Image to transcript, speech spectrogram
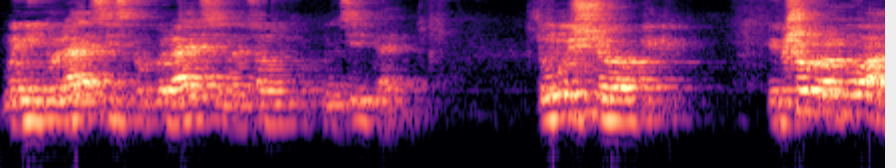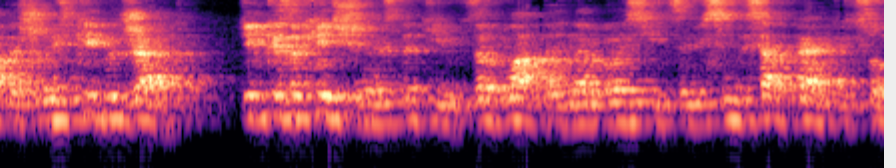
маніпуляції, спекуляції на, цьому, на цій темі. Тому що, якщо врахувати, що міський бюджет тільки захищених статтів, зарплата енергоносій це 85%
